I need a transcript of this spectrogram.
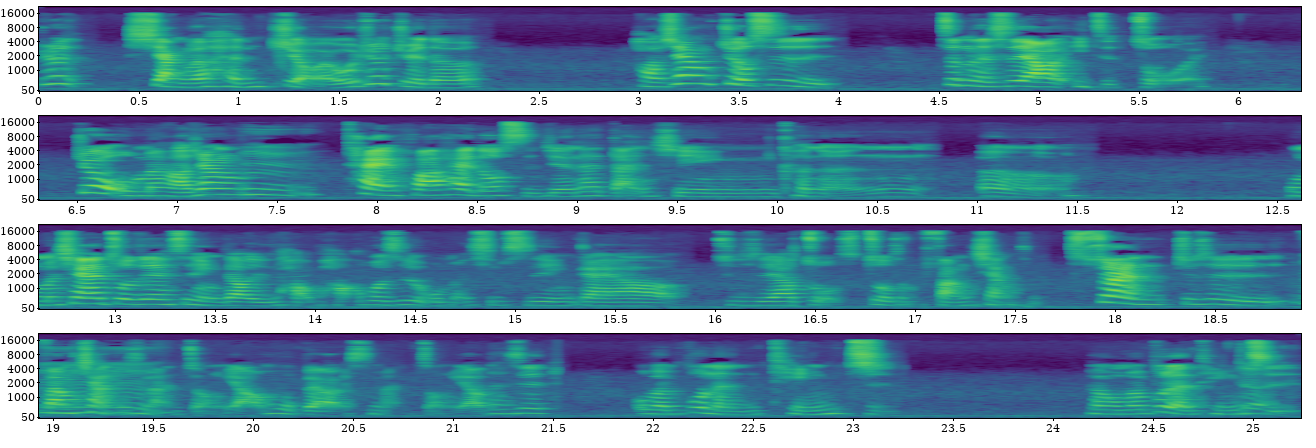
就是想了很久、哎，我就觉得好像就是真的是要一直做、哎，就我们好像嗯太花太多时间在担心，可能呃，我们现在做这件事情到底是好不好，或是我们是不是应该要就是要做做什么方向什么？虽然就是方向也是蛮重要，目标也是蛮重要，但是我们不能停止，我们不能停止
